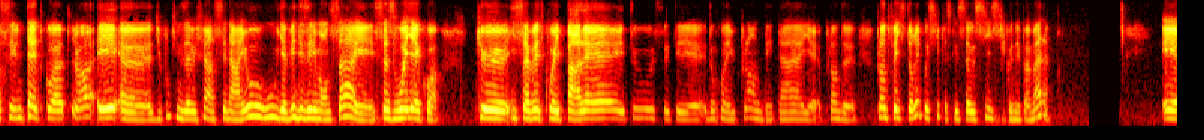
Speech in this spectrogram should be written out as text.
c'est une tête, quoi, tu vois. Et du coup, qui nous avait fait un scénario où il y avait des éléments de ça et ça se voyait, quoi. Qu'il savait de quoi il parlait et tout. C'était donc on a eu plein de détails, plein de plein de faits historiques aussi parce que ça aussi il s'y connaît pas mal. Et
